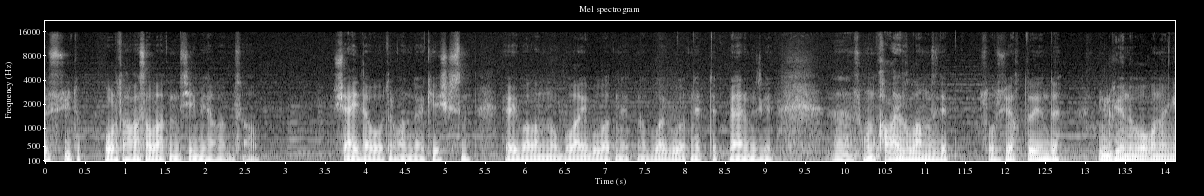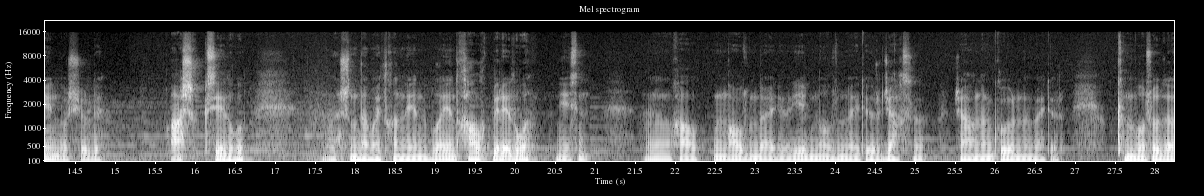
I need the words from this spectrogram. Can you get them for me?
өзі сөйтіп ортаға салатын семьяға мысалы шайда отырғанда кешкісін ей балам мынау былай болатын еді мынау былай болатын еді деп бәрімізге соны қалай қыламыз? деп сол сияқты енді үлкені болғаннан кейін осы жерде ашық кісі еді ғой. Ә, шындап айтқанда енді былай енді халық береді ғой несін. Э, халықтың аузында әйтеуір елдің аузында әйтеуір жақсы жағынан көрініп әйтеуір. Кім болса да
